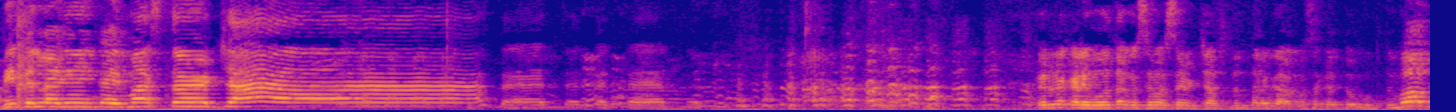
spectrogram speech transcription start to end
Dito lang yan kay Master Jazz! Pero nakalimutan ko si Master Jazz, doon talaga ako sa gatubog. Tubog!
